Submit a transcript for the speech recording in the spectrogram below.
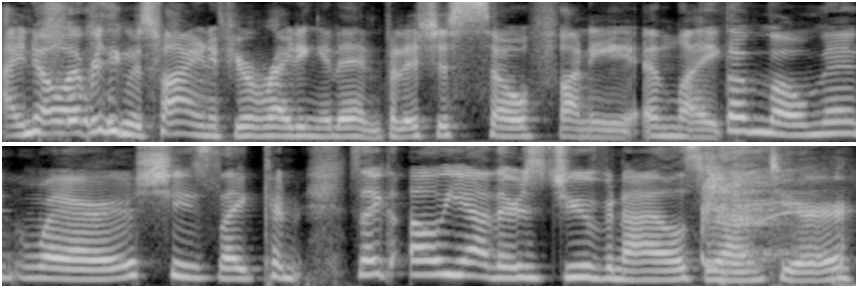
I know everything was fine if you're writing it in, but it's just so funny and like the moment where she's like, con- it's like, oh yeah, there's juveniles around here.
